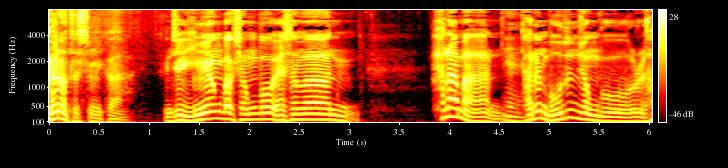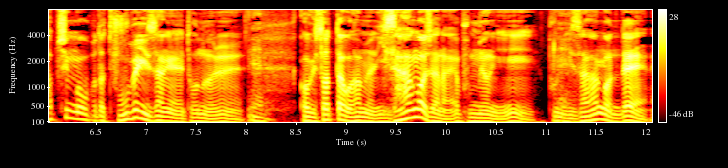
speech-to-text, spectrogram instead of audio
이건 어떻습니까? 이제 이명박 정부에서만 하나만 네. 다른 모든 정부를 합친 것보다 두 배 이상의 돈을 예. 거기 썼다고 하면 이상한 거잖아요. 분명히. 분명히 네. 이상한 건데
